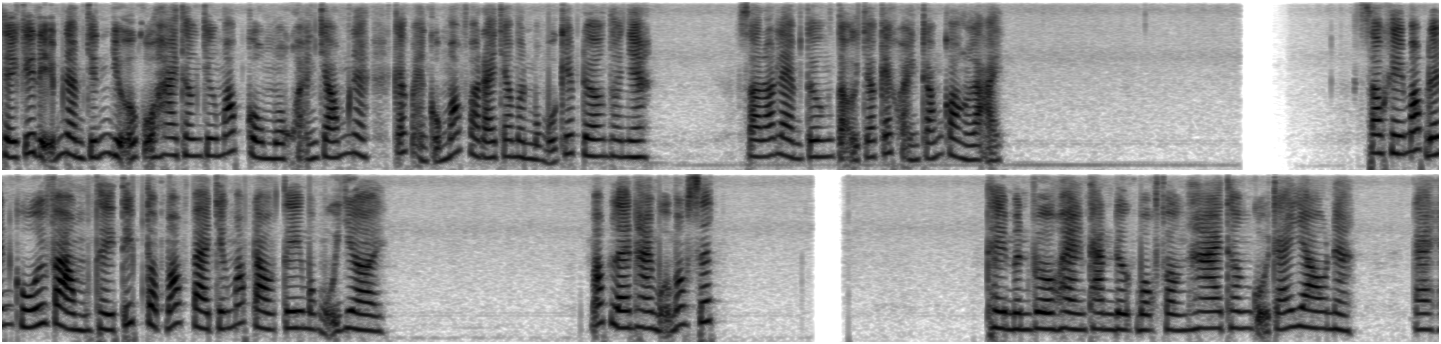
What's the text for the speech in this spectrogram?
Thì cái điểm nằm chính giữa của hai thân chân móc cùng một khoảng trống nè, các bạn cũng móc vào đây cho mình một mũi kép đơn thôi nha sau đó làm tương tự cho các khoảng trống còn lại. Sau khi móc đến cuối vòng thì tiếp tục móc vào chân móc đầu tiên một mũi dời. Móc lên hai mũi móc xích. Thì mình vừa hoàn thành được một phần hai thân của trái dâu nè. Đây.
